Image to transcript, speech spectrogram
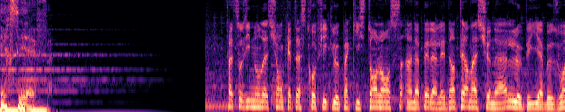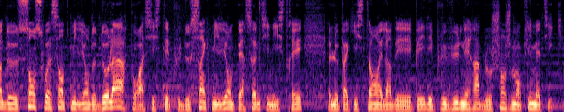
RCF. Face aux inondations catastrophiques, le Pakistan lance un appel à l'aide internationale. Le pays a besoin de 160 millions de dollars pour assister plus de 5 millions de personnes sinistrées. Le Pakistan est l'un des pays les plus vulnérables au changement climatique.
